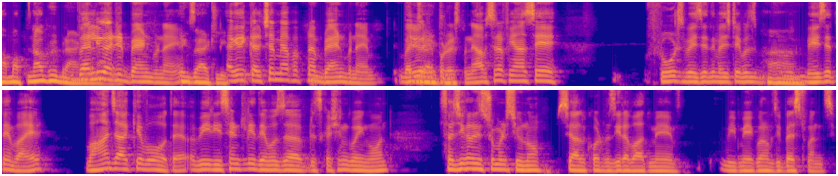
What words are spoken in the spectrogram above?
ہم اپنا کوئی برانڈ ویلیو ایڈڈ برانڈ بنائیں۔ ایگزیکٹلی ایگریکلچر میں آپ اپنا برانڈ بنائیں۔ ویلیو ایڈڈ پروڈکٹس بنائیں۔ آپ صرف یہاں سے فروٹس بھیج دیتے ہیں ویجیٹیبلس بھیج دیتے ہیں باہر۔ وہاں جا کے وہ ہوتا ہے۔ ابھی recently there was a discussion going on surgical instruments you know Sialkot Wazirabad میں we make one of the best ones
